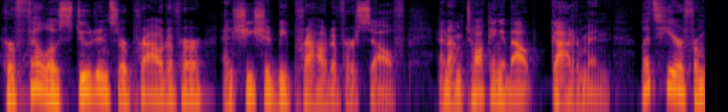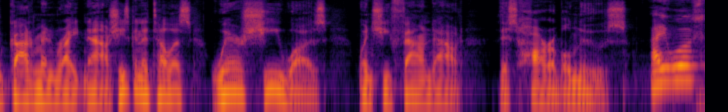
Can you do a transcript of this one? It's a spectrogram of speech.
Her fellow students are proud of her, and she should be proud of herself. And I'm talking about Carmen. Let's hear from Carmen right now. She's going to tell us where she was when she found out this horrible news. I was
